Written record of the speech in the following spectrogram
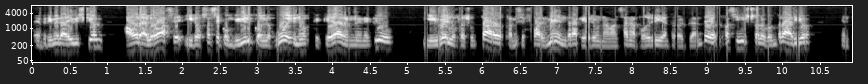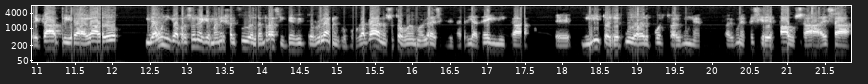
en primera división, ahora lo hace y los hace convivir con los buenos que quedaron en el club y ve los resultados. También se fue a Almendra, que era una manzana podrida dentro del plantel. Racing hizo lo contrario, entre Capria, Gado y la única persona que maneja el fútbol en Racing, que es Víctor Blanco, porque acá nosotros podemos hablar de secretaría técnica, eh, Milito le pudo haber puesto alguna, alguna especie de pausa a esa,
